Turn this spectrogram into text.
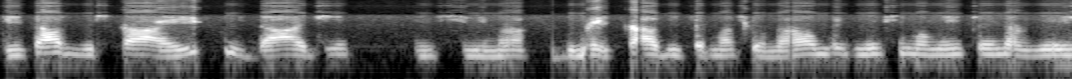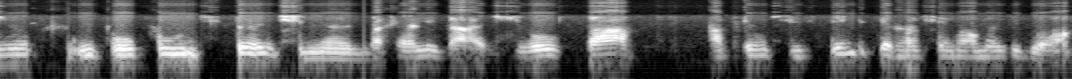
tentar buscar a equidade em cima do mercado internacional, mas nesse momento ainda vejo um pouco distante né, da realidade, de voltar a ter um sistema internacional mais igual.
